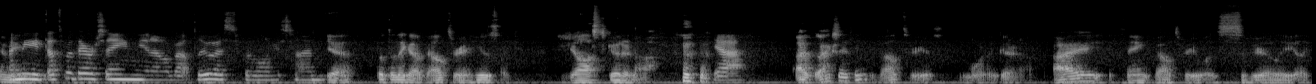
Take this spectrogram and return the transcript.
I I mean, mean, that's what they were saying, you know, about Lewis for the longest time. yeah, but then they got Valtteri and he was like just good enough. Yeah. I actually I think Valtteri is more than good enough. I think Valtteri was severely like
